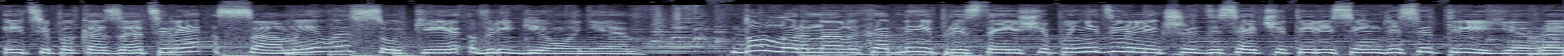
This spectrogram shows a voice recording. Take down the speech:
Эти показатели самые высокие в регионе. Доллар на выходные предстоящий понедельник 64,73, евро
